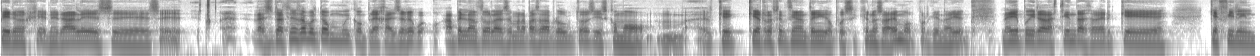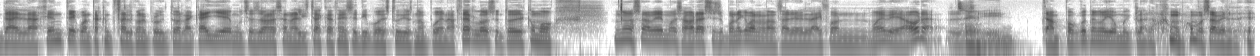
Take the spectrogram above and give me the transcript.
pero en general es, eh, la situación se ha vuelto muy compleja. Apple lanzó la semana pasada productos y es como mm, ¿qué, ¿qué, recepción han tenido? Pues es que no sabemos, porque nadie, nadie puede ir a las tiendas a ver qué, qué feeling da la gente, cuánta gente sale con el producto a la calle. Muchos de los analistas que hacen ese tipo de estudios no pueden hacerlos. Entonces, como no sabemos, ahora se supone que van a lanzar el iPhone 9 ahora. Sí tampoco tengo yo muy claro cómo vamos a ver.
